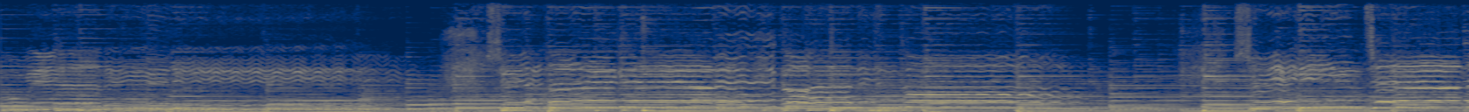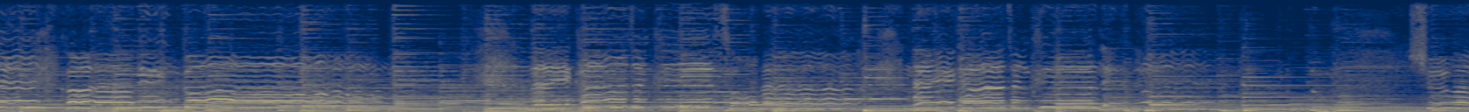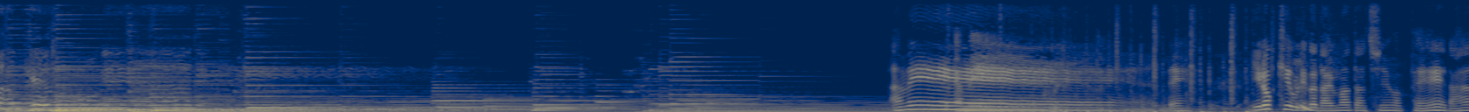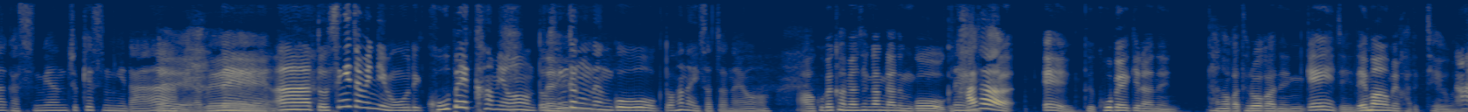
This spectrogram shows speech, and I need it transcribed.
이렇게 우리가 날마다 주님 앞에 나아갔으면 좋겠습니다. 네, 아멘. 네. 아, 또 승희자매님, 우리 고백하면 또 네. 생각난 곡 또 하나 있었잖아요. 아, 고백하면 생각나는 곡, 그 네. 가사에 그 고백이라는 단어가 들어가는 게 이제 내 마음을 가득 채운 네.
